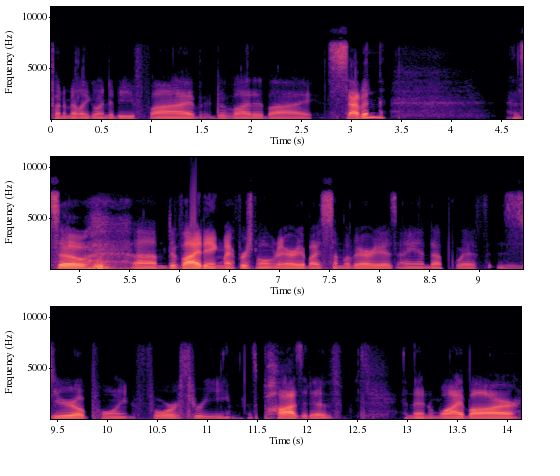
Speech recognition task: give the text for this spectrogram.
fundamentally going to be five divided by seven. And so um, dividing my first moment area by sum of areas, I end up with 0.43. That's positive. And then y bar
